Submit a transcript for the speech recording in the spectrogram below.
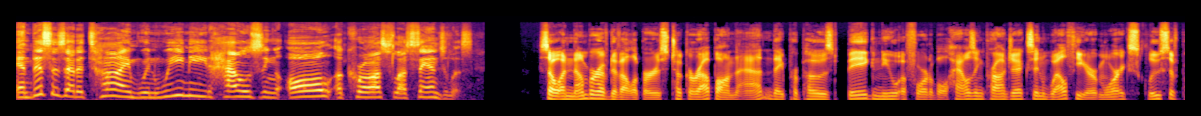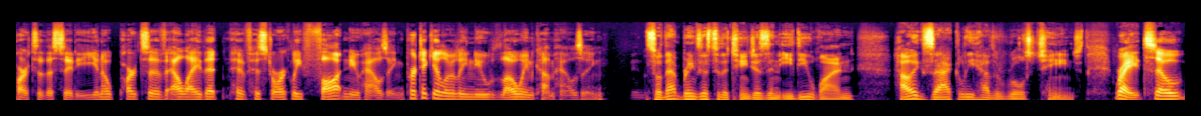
And this is at a time when we need housing all across Los Angeles. So, a number of developers took her up on that. They proposed big new affordable housing projects in wealthier, more exclusive parts of the city, you know, parts of LA that have historically fought new housing, particularly new low income housing. So that brings us to the changes in ED1. How exactly have the rules changed? Right. So,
